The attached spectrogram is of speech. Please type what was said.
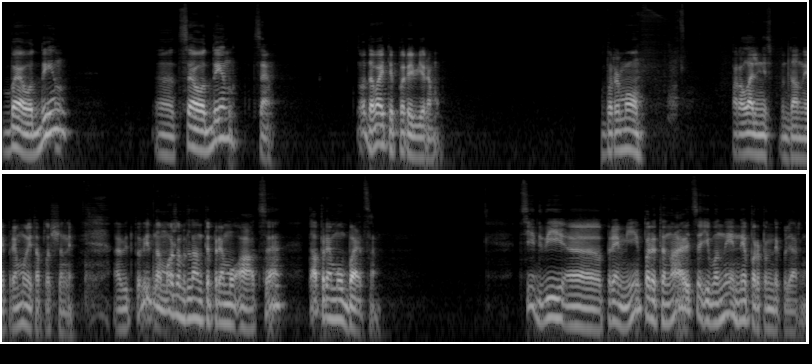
B1, C1, C. Ну, давайте перевіримо. Беремо паралельність даної прямої та площини. Відповідно, можемо глянути пряму АС та пряму БЦ. Ці дві е, прямі перетинаються і вони не перпендикулярні.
